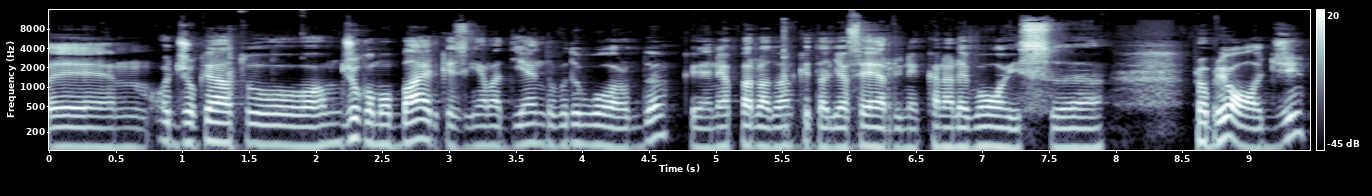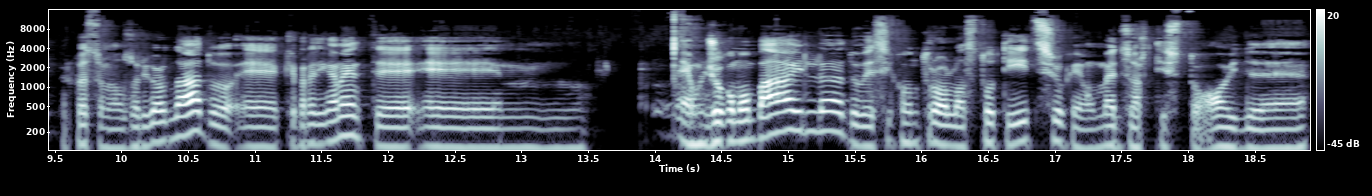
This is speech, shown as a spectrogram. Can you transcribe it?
ehm, ho giocato a un gioco mobile che si chiama The End of the World, che ne ha parlato anche Tagliaferri nel canale Voice eh, proprio oggi, per questo me lo sono ricordato, e che praticamente è, mm, è un gioco mobile dove si controlla sto tizio che è un mezzo artistoide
